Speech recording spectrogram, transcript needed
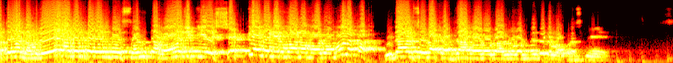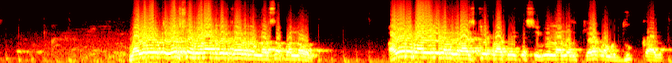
ಅಥವಾ ನಮ್ಮದೇ ಆದಂತ ಒಂದು ಸ್ವಂತ ರಾಜಕೀಯ ಶಕ್ತಿಯನ್ನು ನಿರ್ಮಾಣ ಮಾಡುವ ಮೂಲಕ ವಿಧಾನಸೌಧ ಕಬ್ಜಾ ಮಾಡೋದು ಅನ್ನುವಂಥದ್ದು ನಮ್ಮ ಪ್ರಶ್ನೆ. ನಲವತ್ತು ವರ್ಷ ಹೋರಾಟದಲ್ಲಿ ಕಳೆದ್ರೆ ನಮ್ಮ ನರಸಪ್ಪನವರು ಅವರ ಬಾಯಲ್ಲಿ ನಮ್ಗೆ ರಾಜಕೀಯ ಪ್ರಾತಿನಿಧ್ಯ ಸಿಗಲಿಲ್ಲ ಅನ್ನೋದು ಕೇಳಕ್ ನಮ್ಗೆ ದುಃಖ ಆಗುತ್ತೆ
